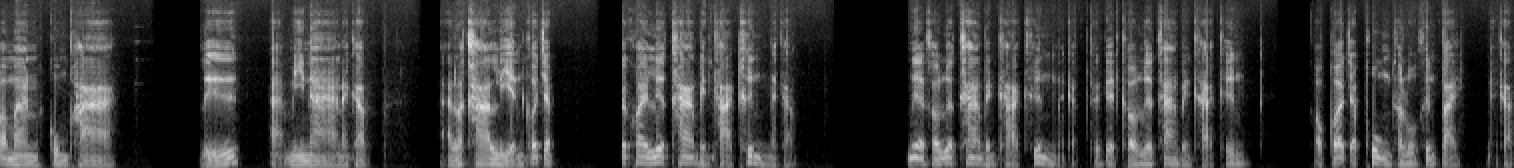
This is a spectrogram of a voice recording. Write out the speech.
ประมาณกุมภาหรือ มีนานะครับราคาเหรียญก็จะค่อยๆเลือกข้างเป็นขาขึ้นนะครับ เมื่อเขาเลือกข้างเป็นขาขึ้นนะครับ ถ้าเกิดเขาเลือกข้างเป็นขาขึ้น เขาก็จะพุ่งทะลุขึ้นไปนะครับ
